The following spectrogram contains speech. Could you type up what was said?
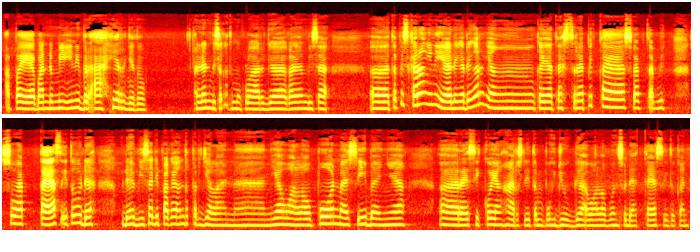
apa ya pandemi ini berakhir gitu. Kalian bisa ketemu keluarga kalian bisa uh, tapi sekarang ini ya dengar-dengar yang kayak tes rapid test swab tapi swab test itu udah udah bisa dipakai untuk perjalanan. Ya walaupun masih banyak uh, resiko yang harus ditempuh juga walaupun sudah tes gitu kan.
